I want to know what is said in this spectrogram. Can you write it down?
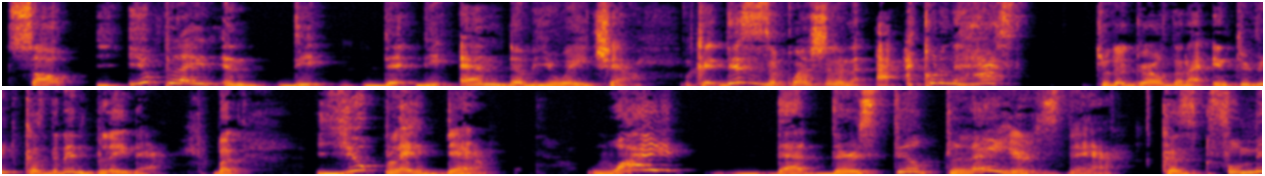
So you played in the, the the NWHL. Okay, this is a question that I, I couldn't ask to the girls that I interviewed because they didn't play there. But you played there. Why that there's still players there? Because for me,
